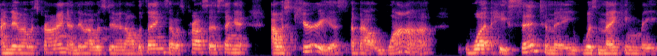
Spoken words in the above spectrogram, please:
I knew I was crying. I knew I was doing all the things. I was processing it. I was curious about why what he said to me was making me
